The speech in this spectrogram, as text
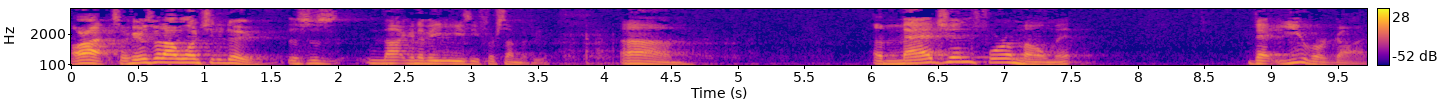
All right. So here's what I want you to do. This is not going to be easy for some of you. Um, imagine for a moment that you are God.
